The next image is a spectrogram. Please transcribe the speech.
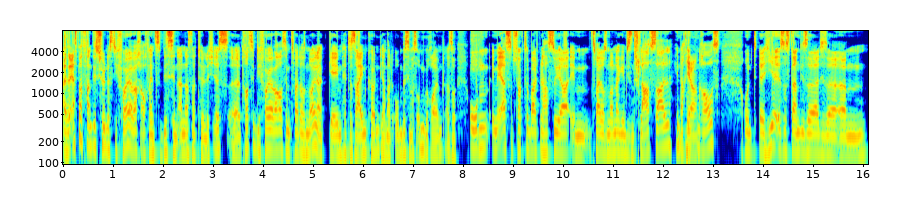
also erstmal fand ich es schön, dass die Feuerwache, auch wenn es ein bisschen anders natürlich ist, äh, trotzdem die Feuerwache aus dem 2009er Game hätte sein können. Die haben halt oben ein bisschen was umgeräumt. Also oben im ersten Stock zum Beispiel hast du ja im 2009er Game diesen Schlafsaal hin nach Ja. hinten raus. Und äh, hier ist es dann diese, diese ähm,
